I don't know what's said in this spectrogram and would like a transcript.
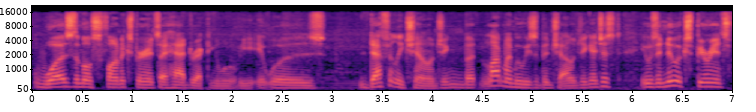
was the most fun experience I had directing a movie. It was definitely challenging, but a lot of my movies have been challenging. I just it was a new experience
